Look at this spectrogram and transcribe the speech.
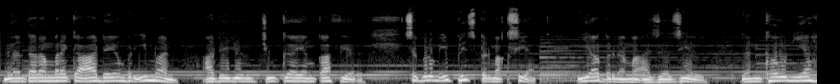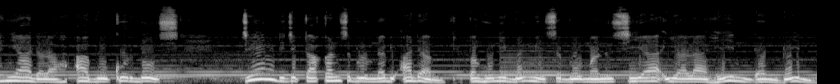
Di antara mereka ada yang beriman, ada yang juga yang kafir. Sebelum iblis bermaksiat, ia bernama Azazil dan kauniahnya adalah Abu Kurdus. Jin diciptakan sebelum Nabi Adam, penghuni bumi sebelum manusia ialah Hin dan Bin.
